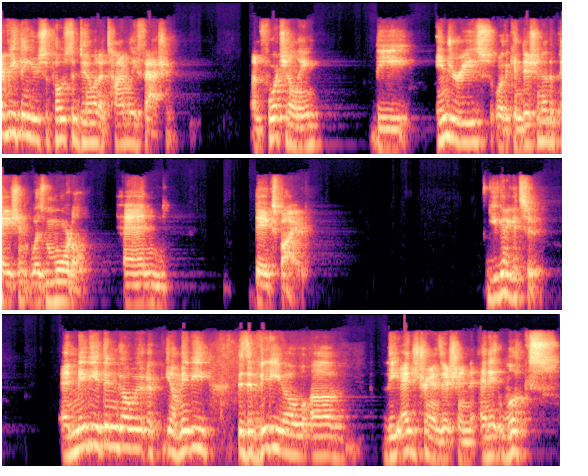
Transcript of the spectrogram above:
everything you're supposed to do in a timely fashion. Unfortunately, the injuries or the condition of the patient was mortal and they expired. You're going to get sued. And maybe it didn't go, you know, maybe there's a video of the edge transition and it looks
